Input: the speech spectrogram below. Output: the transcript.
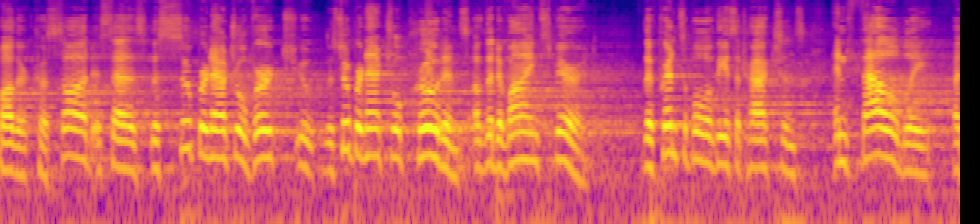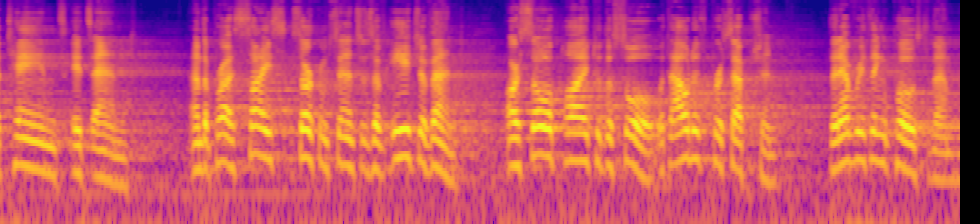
Father Caussade says the supernatural virtue, the supernatural prudence of the divine spirit, the principle of these attractions, infallibly attains its end and the precise circumstances of each event are so applied to the soul without its perception that everything opposed to them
